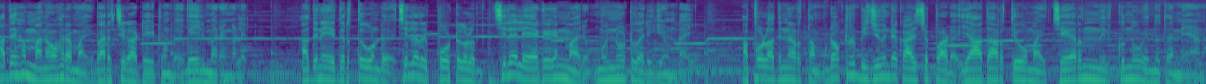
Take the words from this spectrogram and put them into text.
അദ്ദേഹം മനോഹരമായി വരച്ചു കാട്ടിയിട്ടുണ്ട് വെയിൽമരങ്ങളിൽ അതിനെ എതിർത്തുകൊണ്ട് ചില റിപ്പോർട്ടുകളും ചില ലേഖകന്മാരും മുന്നോട്ട് വരികയുണ്ടായി. അപ്പോൾ അതിനർത്ഥം ഡോക്ടർ ബിജുവിന്റെ കാഴ്ചപ്പാട് യാഥാർത്ഥ്യവുമായി ചേർന്ന് നിൽക്കുന്നു എന്ന് തന്നെയാണ്.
